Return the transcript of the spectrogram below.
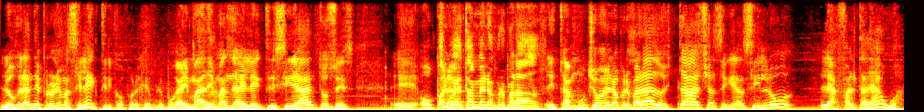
los grandes problemas eléctricos, por ejemplo, porque hay más demanda de electricidad, entonces, eh, o Sí, para, porque están menos preparados. están mucho menos preparados, estallan, se quedan sin luz. La falta de agua.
